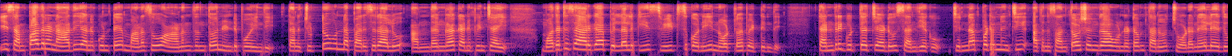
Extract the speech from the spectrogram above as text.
ఈ సంపాదన నాది అనుకుంటే మనసు ఆనందంతో నిండిపోయింది. తన చుట్టూ ఉన్న పరిసరాలు అందంగా కనిపించాయి. మొదటిసారిగా పిల్లలకి స్వీట్స్ కొని నోట్లో పెట్టింది. తండ్రి గుర్తొచ్చాడు సంధ్యకు. చిన్నప్పటి నుంచి అతను సంతోషంగా ఉండటం తను చూడనే లేదు.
